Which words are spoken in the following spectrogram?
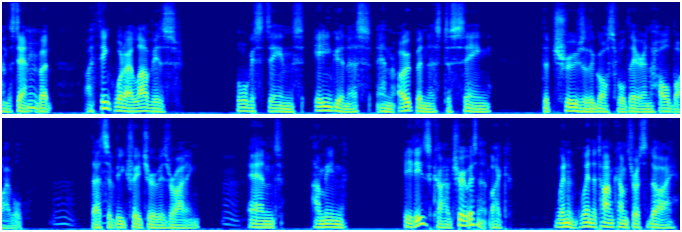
understanding. Mm. But I think what I love is Augustine's eagerness and openness to seeing the truths of the gospel there in the whole Bible. That's a Mm. big feature of his writing, Mm. and I mean, it is kind of true, isn't it? Like when when the time comes for us to die,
